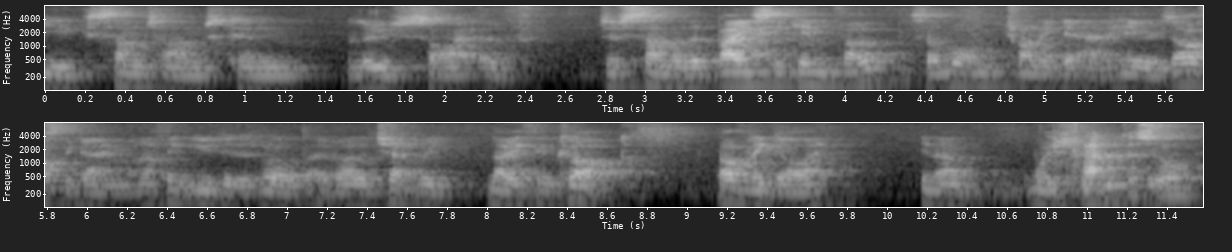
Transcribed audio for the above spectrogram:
you sometimes can lose sight of just some of the basic info. So what I'm trying to get at here is after the game, and I think you did as well, Dave. I had a chat with Nathan Clarke, lovely guy. You know, wished clapped us all.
